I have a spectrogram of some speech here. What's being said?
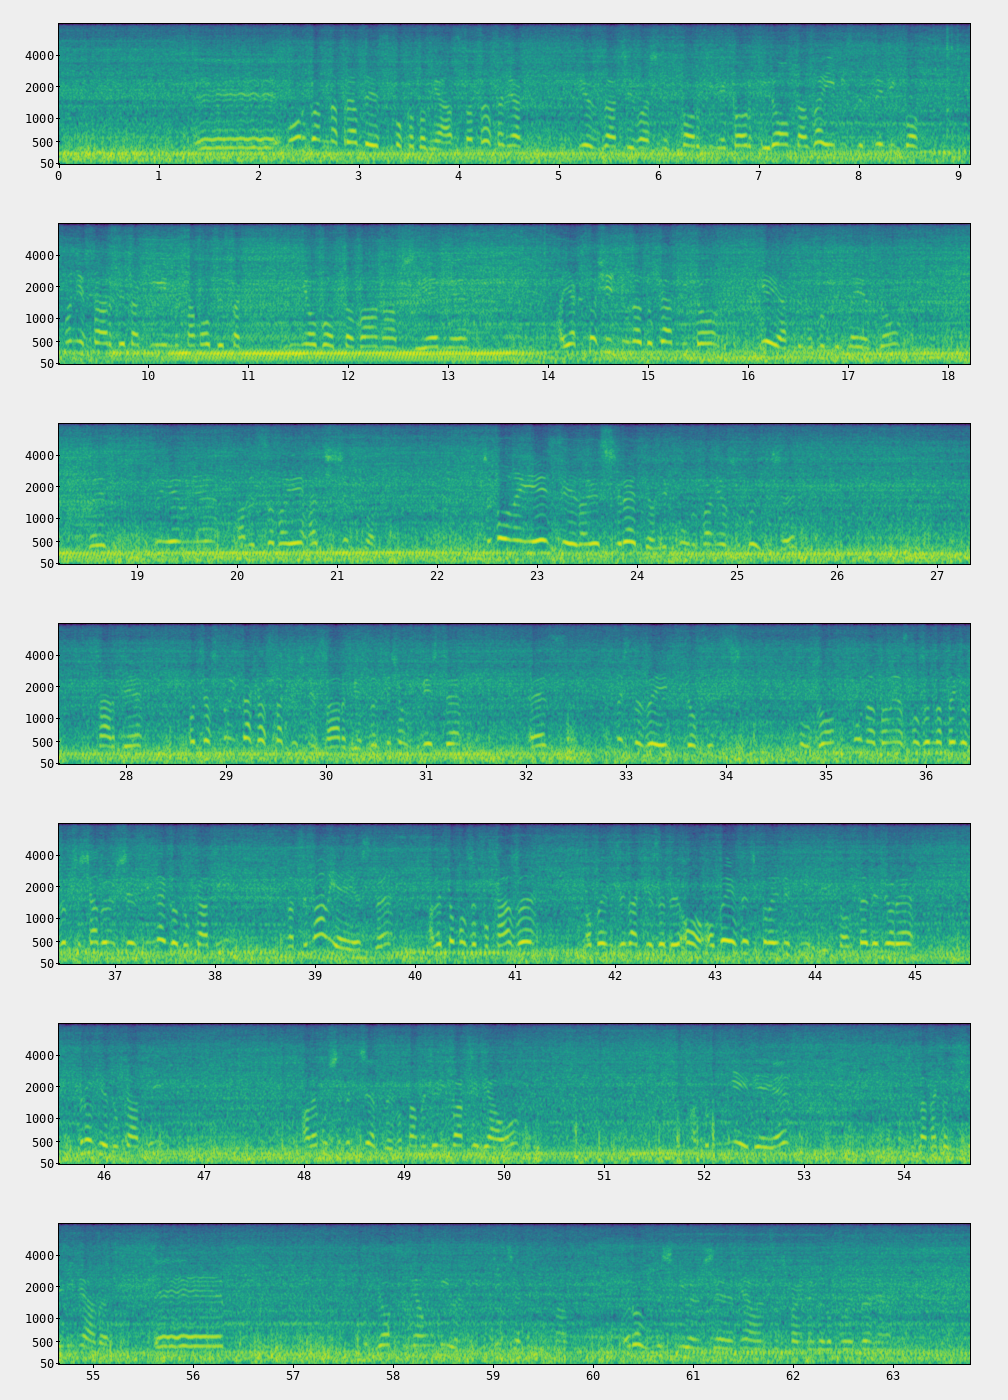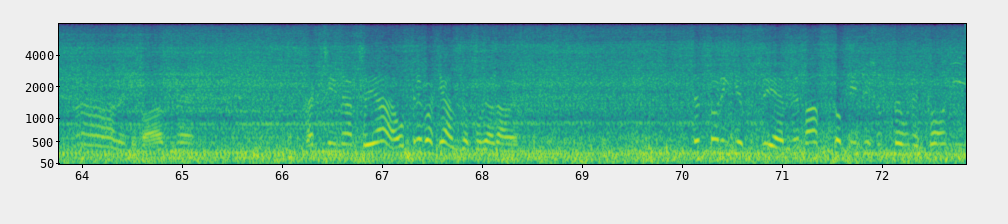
Urban naprawdę jest spoko do miasta. Czasem jak wjeżdżacie właśnie w korki, nie korki, ronda, zajebisty trybik, bo no nie szarpie takim, ta moc jest tak liniowo oddawana, przyjemnie. A jak ktoś jeździł na Ducati, to wie jak te motocykle jeżdżą. To jest przyjemnie, ale trzeba jechać szybko. Przy wolnej jeździe no jest średnio, nie kurwa nie oszukujmy się szarpie, chociaż tu i tak aż tak już nie szarpie, to 1200 S myślę, że jest dosyć w porządku, natomiast może dlatego, że przesiadłem się z innego Ducati, znaczy mam je jeszcze, ale to może pokażę, to będzie takie, żeby o, obejrzeć kolejny filmik, to wtedy biorę drugie Ducati, ale musi być ciepły, bo tam będzie mi bardziej wiało, a tu mniej wieje, dlatego dzisiaj nie jadę. Eee, czym ja mówiłem, widzicie, kurwa, rozmyśliłem się, miałem coś fajnego do powiedzenia, no, ale nieważne. Tak czy inaczej, ja o trybach jazdy opowiadałem. Ten touring jest przyjemny, ma 150 pełnych koni,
